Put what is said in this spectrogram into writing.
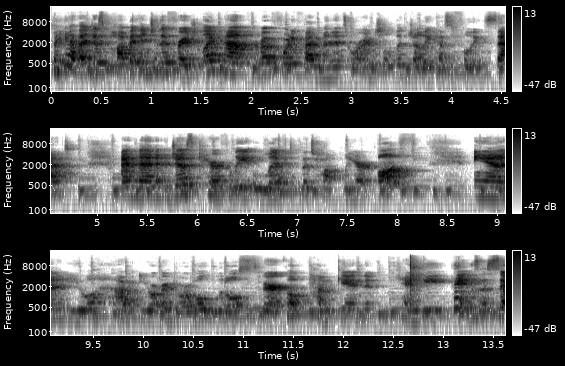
But yeah, then just pop it into the fridge like that for about 45 minutes or until the jelly has fully set. And then just carefully lift the top layer off and you will have your adorable little spherical pumpkin candy things. So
